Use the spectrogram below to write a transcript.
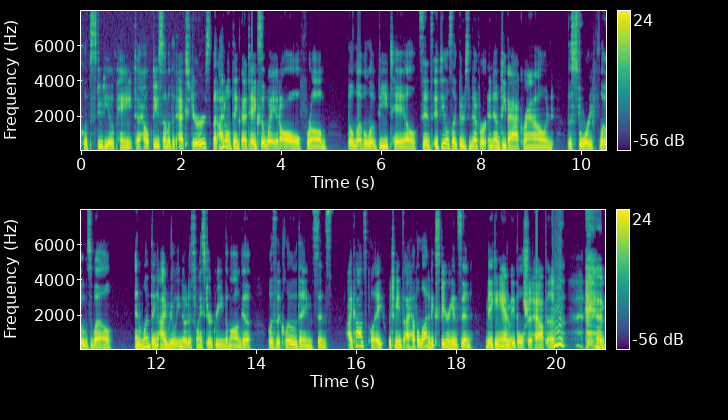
Clip Studio Paint to help do some of the textures. But I don't think that takes away at all from the level of detail, since it feels like there's never an empty background, the story flows well. And one thing I really noticed when I started reading the manga was the clothing, since I cosplay, which means I have a lot of experience in making anime bullshit happen. And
